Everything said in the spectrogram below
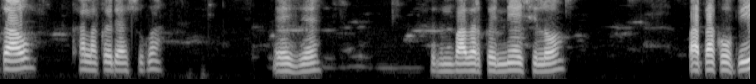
যাও খালা করে আসুক এই যে সেদিন বাজার করে নিয়ে এসেছিল পাতা কপি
